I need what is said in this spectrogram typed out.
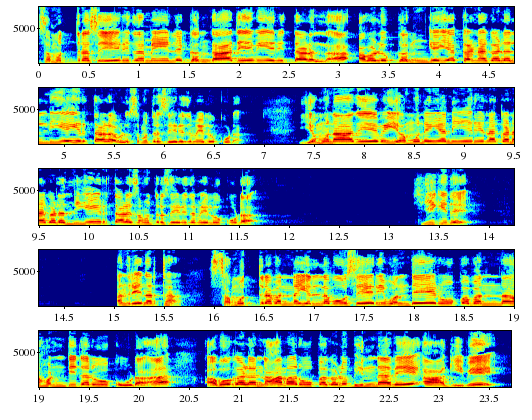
ಸಮುದ್ರ ಸೇರಿದ ಮೇಲೆ ಗಂಗಾದೇವಿ ಏನಿದ್ದಾಳಲ್ಲ, ಅವಳು ಗಂಗೆಯ ಕಣಗಳಲ್ಲಿಯೇ ಇರ್ತಾಳೆ ಅವಳು ಸಮುದ್ರ ಸೇರಿದ ಮೇಲೂ ಕೂಡ. ಯಮುನಾದೇವಿ ಯಮುನೆಯ ನೀರಿನ ಕಣಗಳಲ್ಲಿಯೇ ಇರ್ತಾಳೆ, ಸಮುದ್ರ ಸೇರಿದ ಮೇಲೂ ಕೂಡ. ಹೀಗಿದೆ. ಅಂದ್ರೆ ಏನರ್ಥ ಸಮುದ್ರವನ್ನ ಎಲ್ಲವೂ ಸೇರಿ ಒಂದೇ ರೂಪವನ್ನ ಹೊಂದಿದರೂ ಕೂಡ ಅವುಗಳ ನಾಮರೂಪಗಳು ಭಿನ್ನವೇ ಆಗಿವೆ.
